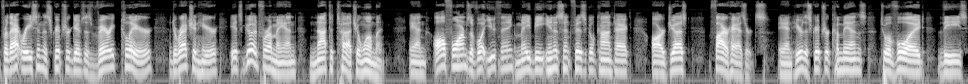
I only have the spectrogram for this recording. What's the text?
for that reason, the scripture gives us very clear direction here. It's good for a man not to touch a woman. And all forms of what you think may be innocent physical contact are just fire hazards. And here the scripture commends to avoid these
